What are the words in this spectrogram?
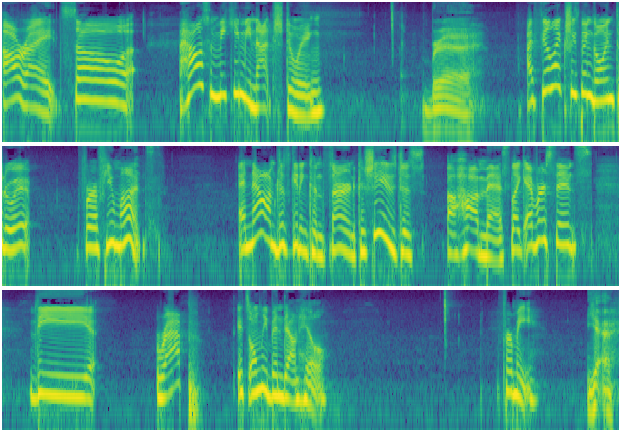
All right. So, how's Nicki Minaj doing? Bruh. I feel like she's been going through it for a few months. And now I'm just getting concerned because she is just a hot mess. Like, ever since the rap, it's only been downhill for me. Yeah.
